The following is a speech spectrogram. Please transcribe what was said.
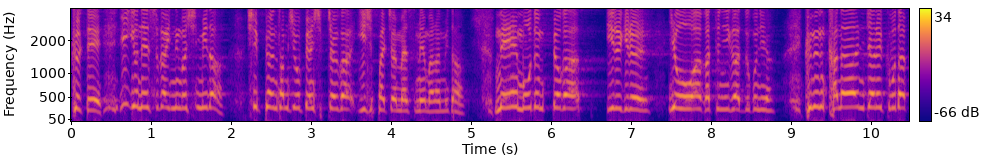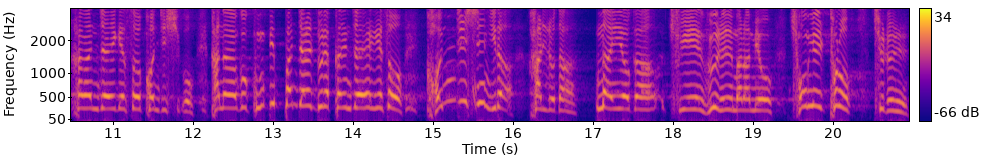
그럴 때 이겨낼 수가 있는 것입니다. 10편 35편 10절과 28절 말씀에 말합니다. 내 모든 뼈가 이르기를 여호와 같은 이가 누구냐? 그는 가난한 자를 그보다 강한 자에게서 건지시고 가난하고 궁핍한 자를 노력하는 자에게서 건지신이라 하리로다. 나의 여가 주의 의를 말하며 종일토록 주를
